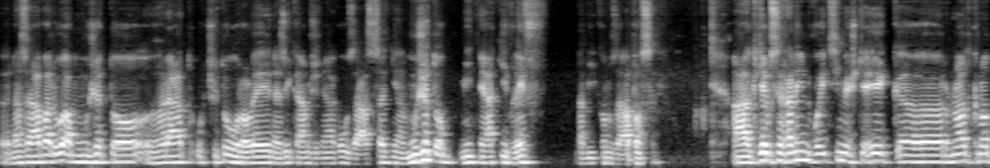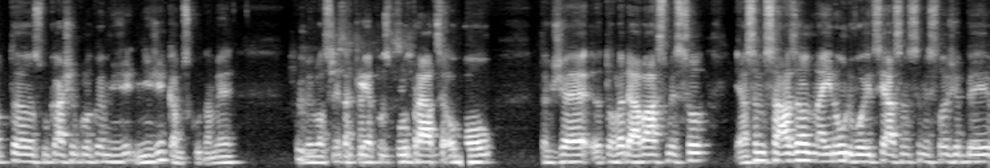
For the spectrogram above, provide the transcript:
eh, na závadu a může to hrát určitou roli, neříkám, že nějakou zásadní, ale může to mít nějaký vliv na výkon zápase. A k těm sehraným dvojicím ještě i k Ronald Knot s Lukášem Klokovem Nižikamsku. Tam je, tam je vlastně taky jako spolupráce obou, takže tohle dává smysl. Já jsem sázel na jinou dvojici, já jsem si myslel, že by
